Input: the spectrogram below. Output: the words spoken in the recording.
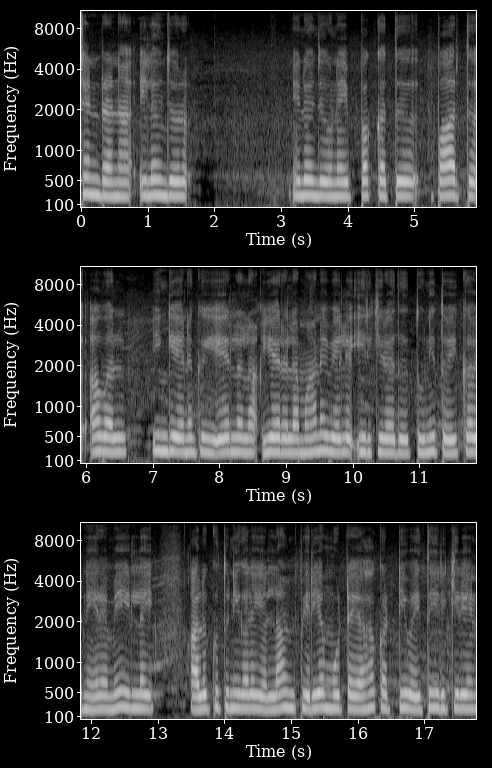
சென்றன. இளஞ்சூர் இளஞ்சூனை பக்கத்து பார்த்து அவள் இங்கே எனக்கு ஏராளமான வேலை இருக்கிறது. துணி துவைக்க நேரமே இல்லை. அழுக்கு துணிகளை எல்லாம் பெரிய மூட்டையாக கட்டி வைத்து இருக்கிறேன்.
